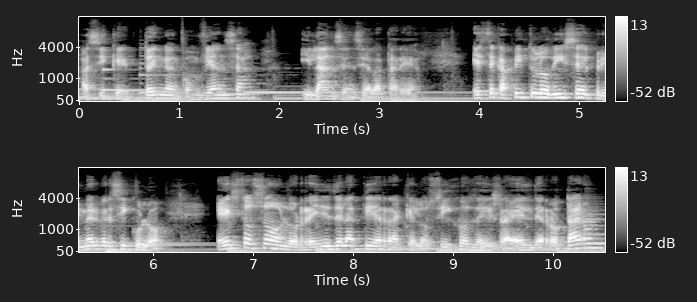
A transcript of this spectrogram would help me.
Así que tengan confianza y láncense a la tarea. Este capítulo dice el primer versículo, estos son los reyes de la tierra que los hijos de Israel derrotaron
